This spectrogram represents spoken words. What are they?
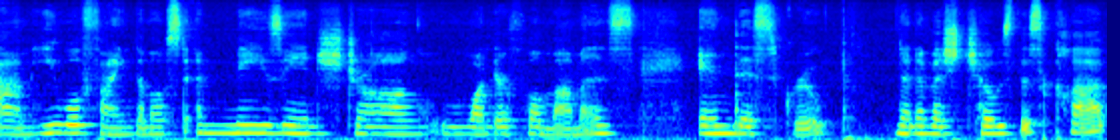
um, you will find the most amazing, strong, wonderful mamas in this group. None of us chose this club,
